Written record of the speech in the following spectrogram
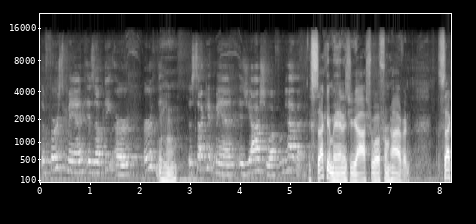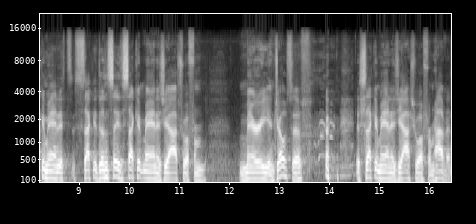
The first man is of the earth, earthy. Mm-hmm. The second man is Yahshua from heaven. The second man is Yahshua from heaven. The second man, it's second, it doesn't say the second man is Yahshua from Mary and Joseph. The second man is Yahshua from heaven.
